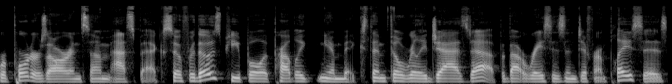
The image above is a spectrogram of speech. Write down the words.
reporters are in some aspects. So for those people, it probably you know makes them feel really jazzed up about races in different places.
